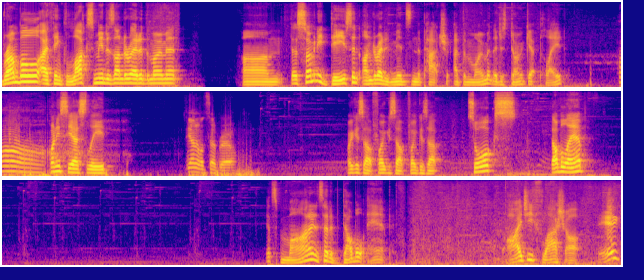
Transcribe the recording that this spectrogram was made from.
Rumble. I think Lux mid is underrated at the moment. Um, there's so many decent underrated mids in the patch at the moment that just don't get played. Oh, 20 CS lead. Diana, what's up, bro? Focus up, focus up, focus up. Sorks, double amp. It's mana instead of double amp. IG flash up. Big?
